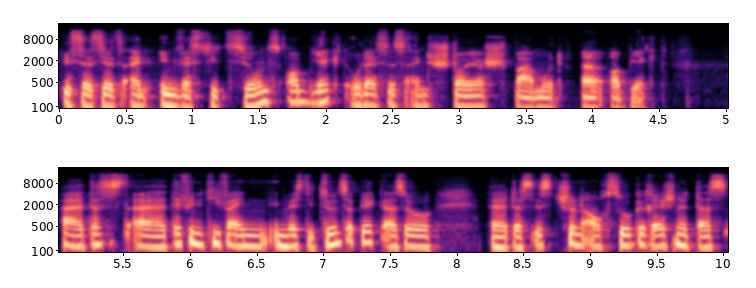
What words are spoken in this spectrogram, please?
ist das jetzt ein Investitionsobjekt oder ist es ein Steuersparobjekt? Äh, das ist äh, definitiv ein Investitionsobjekt. Also äh, das ist schon auch so gerechnet, dass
